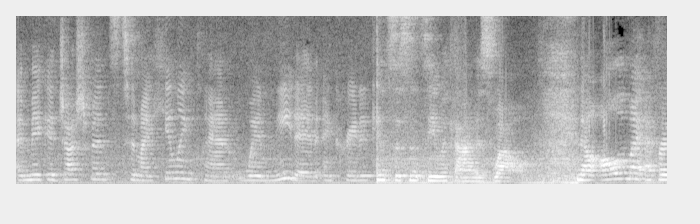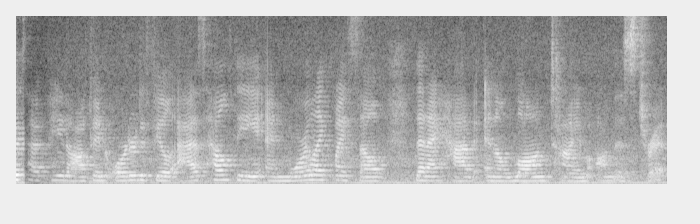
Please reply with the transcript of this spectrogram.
and make adjustments to my healing plan when needed and created consistency with that as well. Now all of my efforts have paid off in order to feel as healthy and more like myself than I have in a long time on this trip.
